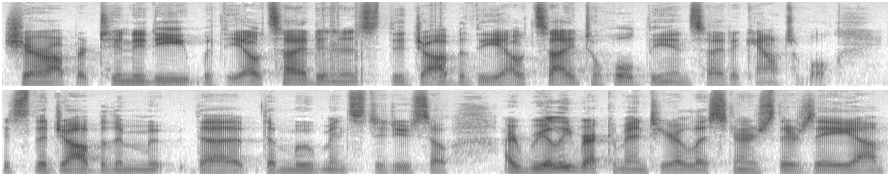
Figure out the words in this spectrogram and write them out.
share opportunity with the outside, and it's the job of the outside to hold the inside accountable. It's the job of the the, the movements to do so. I really recommend to your listeners. There's a um,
